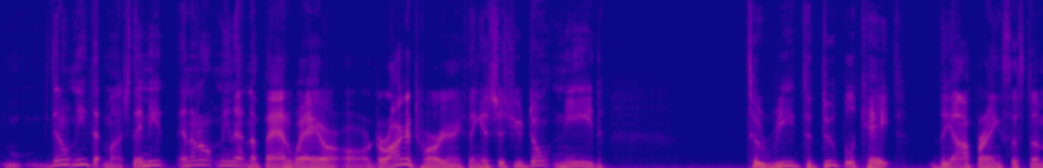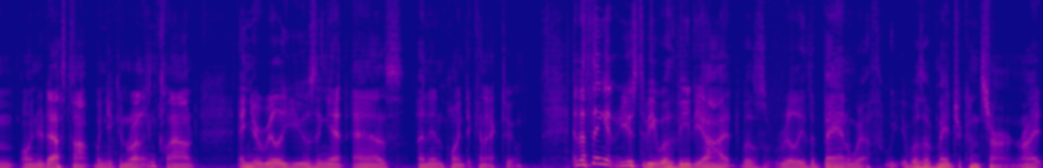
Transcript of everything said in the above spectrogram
they don't need that much. They need, and I don't mean that in a bad way or, or derogatory or anything. It's just you don't need to read to duplicate the operating system on your desktop when you can run it in cloud and you're really using it as an endpoint to connect to. And the thing it used to be with VDI it was really the bandwidth. It was a major concern, right?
